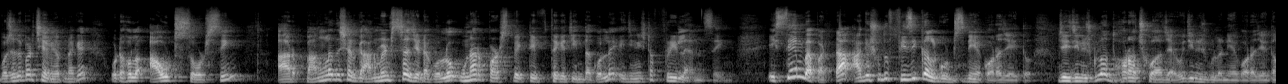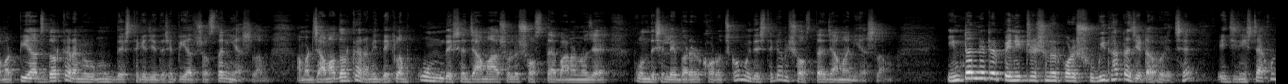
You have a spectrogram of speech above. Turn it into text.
বোঝাতে পারছি আমি আপনাকে? ওটা হলো আউটসোর্সিং আর বাংলাদেশের গার্মেন্টসটা যেটা করল ওনার পার্সপেক্টিভ থেকে চিন্তা করলে এই জিনিসটা ফ্রিল্যান্সিং এই সেম ব্যাপারটা আগে শুধু ফিজিক্যাল গুডস নিয়ে করা যেত যে জিনিসগুলো ধরা ছোঁয়া যায়, ওই জিনিসগুলো নিয়ে করা যেত আমার পেঁয়াজ দরকার, আমি অমুক দেশ থেকে যে দেশে পেঁয়াজ সস্তা নিয়ে আসলাম। আমার জামা দরকার, আমি দেখলাম কোন দেশে জামা আসলে সস্তায় বানানো যায়, কোন দেশে লেবারের খরচ কম, ওই দেশ থেকে আমি সস্তায় জামা নিয়ে আসলাম। ইন্টারনেটের পেনিট্রেশনের পরে সুবিধাটা যেটা হয়েছে, এই জিনিসটা এখন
